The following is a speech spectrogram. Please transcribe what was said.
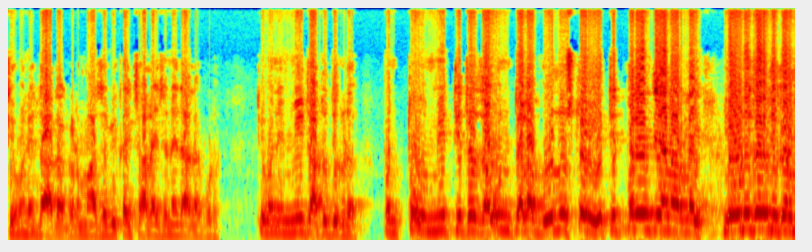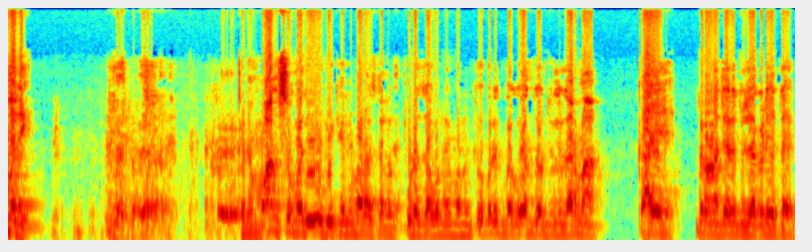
ते म्हणे दादाकडं माझं बी काही चालायचं नाही दादाकडं ते म्हणे मी जातो तिकडं. पण तो मी तिथं जाऊन त्याला बोलूच तर हे तिथपर्यंत येणार नाही. एवढी गर्दी कर मध्ये त्याने माणसं मध्ये उभी केली महाराज त्याला पुढे जाऊ नये म्हणून. तोपर्यंत भगवान जाऊन दिले धर्मा काय आहे? द्रोणाचार्य तुझ्याकडे येत आहेत.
